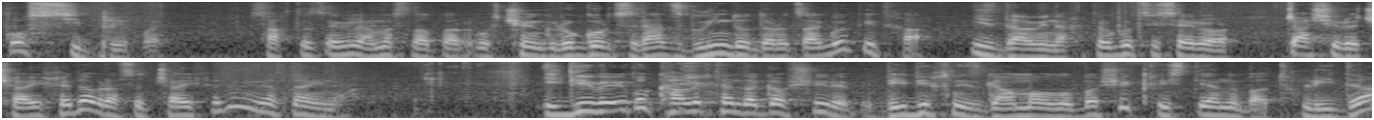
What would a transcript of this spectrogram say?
იყო სიბრიყე. საფრთხეები ამას ლაპარაკობს ჩვენ როგორც რაც გვინდოდა რომ წაგვეკითხა ის დავინახეთ. როგორც ისე რომ ჭაში რო ჩაიხედავ რასაც ჩაიხედავ იმას დაინახე იგივე იყო ქალებთან დაკავშირებით დიდი ხნის განმავლობაში ქრისტიანობა თვლიდა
